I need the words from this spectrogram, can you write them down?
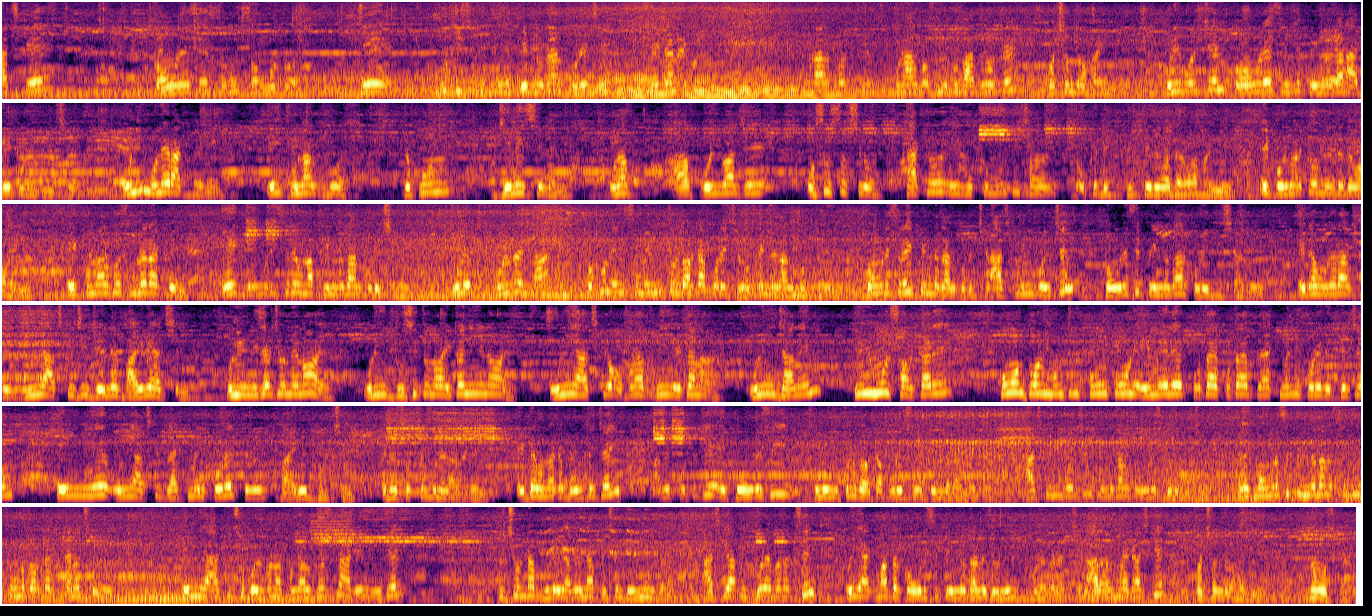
আজকে কংগ্রেসের শ্রমিক সংগঠন যে বুদ্ধিজীবী দিনে পিণ্ডদান করেছে, সেটা নাকি কুণাল ঘোষ কুণাল ঘোষ মুখপাত্রকে পছন্দ হয়নি। উনি বলছেন, কংগ্রেস নিজে পিণ্ডদান আগেই করে দিয়েছে। উনি মনে রাখবেন, এই কুণাল ঘোষ যখন জেলে ছিলেন, ওনার পরিবার যে অসুস্থ ছিল তাকেও এই মুখ্যমন্ত্রী ওকে দেখ- দেখতে দেওয়া দেওয়া হয়নি। এই পরিবারকেও মিলতে দেওয়া হয়নি। এই কুণাল ঘোষ মনে রাখবেন, এই কংগ্রেসের ওনার পিণ্ডদান করেছিল। উনি বলবেন না, তখন এই সুমির মিত্র দরকার পড়েছিল পিণ্ডদান করতে। কংগ্রেসেরই পিণ্ডদান করেছেন আজকে উনি বলছেন কংগ্রেসের পিণ্ডদান করে দিচ্ছে আগে। এটা মনে রাখবেন, উনি আজকে যে জেলের বাইরে আছেন, উনি নিজের জন্য নয়, উনি দূষিত নয়, এটা নিয়ে নয়। উনি আজকে অপরাধ নেই এটা না। উনি জানেন, তৃণমূল সরকারে কোন কোন মন্ত্রী, কোন কোন এমএলএ কোথায় কোথায় ব্ল্যাকমেলিং করে রেখেছেন, এই নিয়ে উনি আজকে ব্ল্যাকমেল করে বাইরে ঘুরছেন। এটা সবসময় মনে রাখবেন। এটা ওনাকে বলতে চাই, আমি করতে চাই, এই কংগ্রেসেই সুমিত্র দরকার পড়েছিল পিণ্ডদান থেকে আজকে উনি বলছেন, পিণ্ডদান কংগ্রেস করে দিচ্ছে তাহলে কংগ্রেসের পিণ্ডদান সেদিন কোনো দরকার কেন ছিল? এই নিয়ে আর কিছু বলব না কুণাল ঘোষকে, আগে নিজে পিছনটা ভুলে যাবে না, পিছন দিনই না আজকে আপনি ঘুরে বেড়াচ্ছেন ওই একমাত্র কংগ্রেসের পিণ্ডদানের জন্যই ঘুরে বেড়াচ্ছেন আর আপনার আজকে পছন্দ হয়নি। নমস্কার।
